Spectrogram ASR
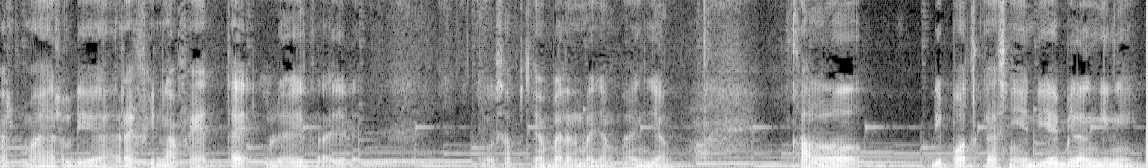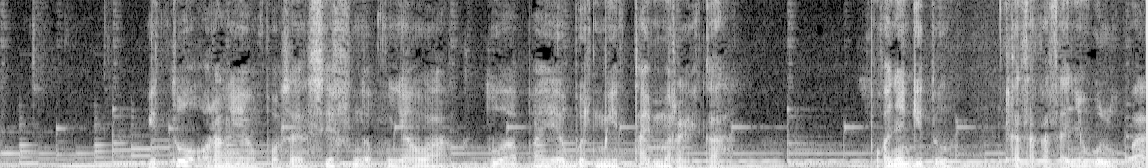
admire dia. Revina Vete udah itu aja deh. Gak usah penjabaran panjang-panjang. Kalau di podcastnya dia bilang gini itu orang yang posesif nggak punya waktu apa ya buat me time mereka? Pokoknya gitu. Kata-katanya gue lupa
